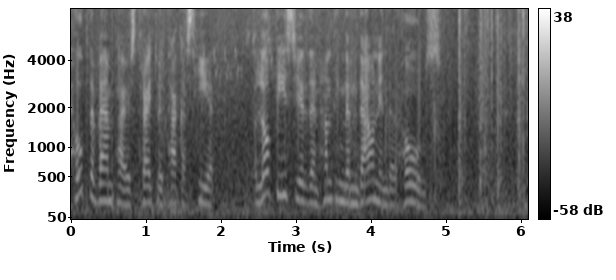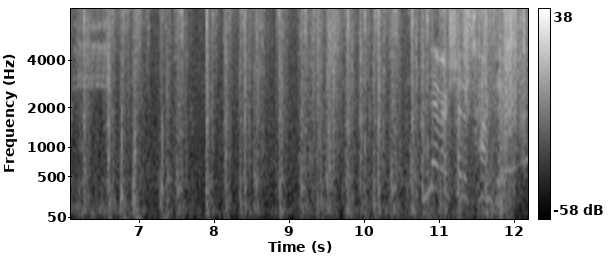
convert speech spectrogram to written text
hope the vampires try to attack us here. A lot easier than hunting them down in their holes. Never should have come here.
